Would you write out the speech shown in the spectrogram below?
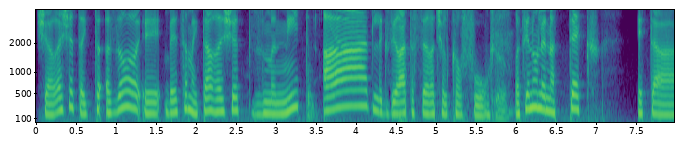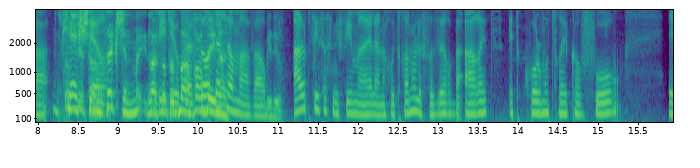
שהרשת הזו אה, בעצם הייתה רשת זמנית עד לגזירת הסרט של קרפור. כן. רצינו לנתק את לעשות הקשר. transition, לעשות בדיוק, מעבר לעשות ביניים. את המעבר. בדיוק. על בסיס הסניפים האלה אנחנו התחלנו לפזר בארץ את כל מוצרי קרפור. אה,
